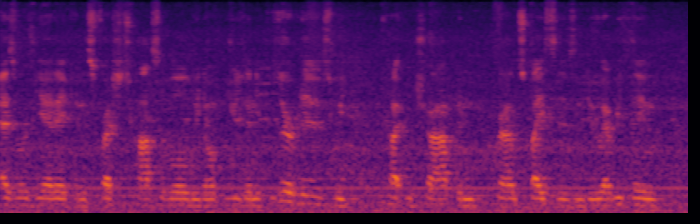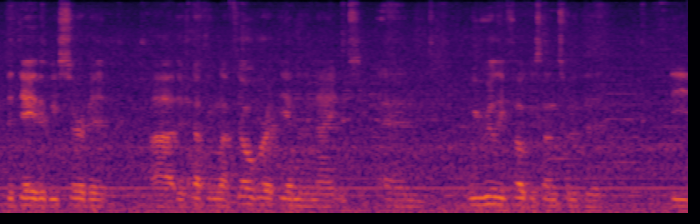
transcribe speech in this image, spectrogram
as organic and as fresh as possible. We don't use any preservatives. We cut and chop and ground spices and do everything the day that we serve it. Uh, there's nothing left over at the end of the night, and we really focus on sort of the the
